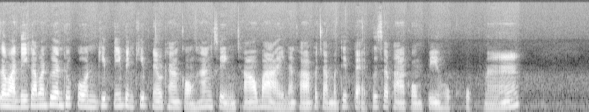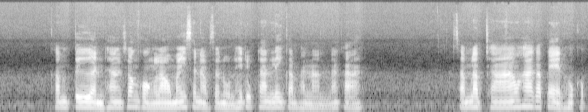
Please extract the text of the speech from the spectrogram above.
สวัสดีครับเพื่อนๆทุกคน คลิปนี้เป็นคลิปแนวทางของห้างเสียงเช้าบ่ายนะคะ ประจำวันที่ 8 พฤษภาคมปี 66 นะคำเตือนทางช่องของเราไม่สนับสนุนให้ทุกท่านเล่นการพนันนะคะสำหรับเช้า 5 กับ 8 6 กับ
